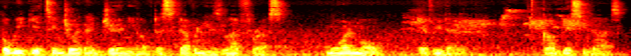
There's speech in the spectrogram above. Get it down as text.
But we get to enjoy that journey of discovering His love for us more and more every day. God bless you guys.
